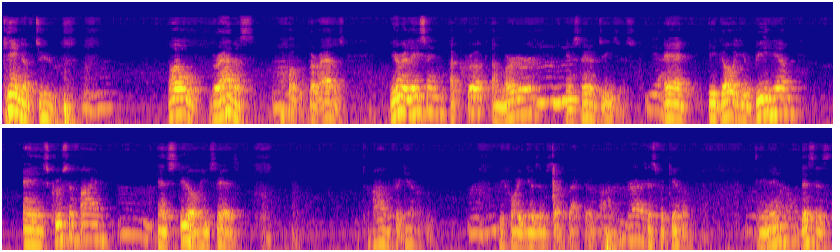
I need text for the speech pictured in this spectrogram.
King of Jews. Oh, Barabbas. Oh, Barabbas. You're releasing a crook, a murderer, instead of Jesus. Yeah. And you go, you beat him, and he's crucified, Mm. and still he says, Father, forgive him. Mm-hmm. Before he gives himself back to the Father. Right. Just forgive him. Amen. This is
